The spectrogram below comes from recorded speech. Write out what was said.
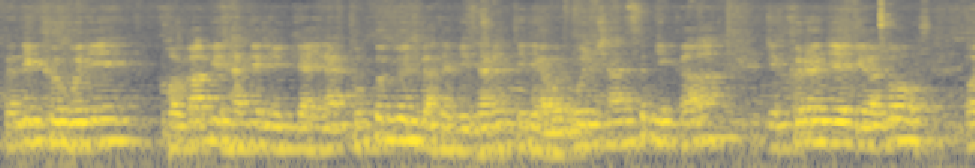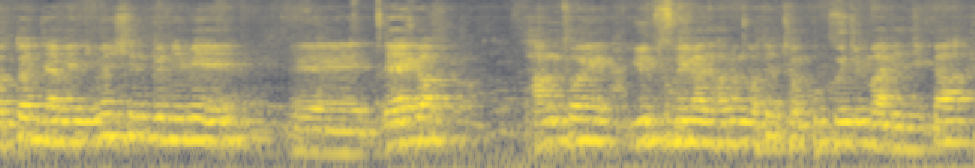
그런데 그분이 거가 미사 드릴 게 아니라 북군교지 가서 미사를 드리라고 옳지 않습니까? 이제 그런 얘기하고 어떤 자매님은 신부님이 에, 내가 방송에 유튜브에 가서 하는 것은 전부 거짓말이니까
